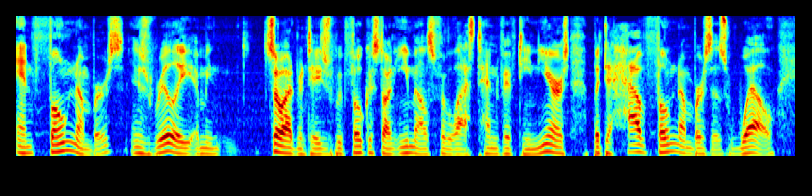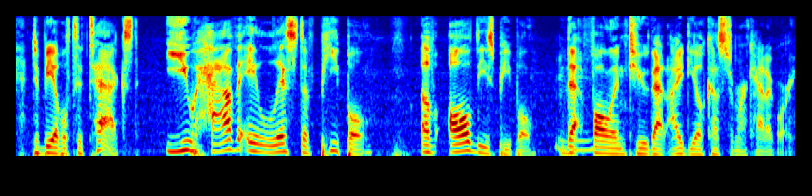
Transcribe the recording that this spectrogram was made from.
and phone numbers is really, I mean, so advantageous. We've focused on emails for the last 10, 15 years, but to have phone numbers as well, to be able to text, you have a list of people, of all these people that mm-hmm. fall into that ideal customer category.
